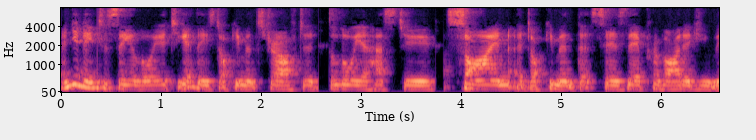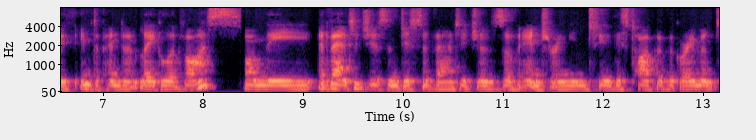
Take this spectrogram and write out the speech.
And you need to see a lawyer to get these documents drafted. The lawyer has to sign a document that says they've provided you with independent legal advice on the advantages and disadvantages of entering into this type of agreement.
